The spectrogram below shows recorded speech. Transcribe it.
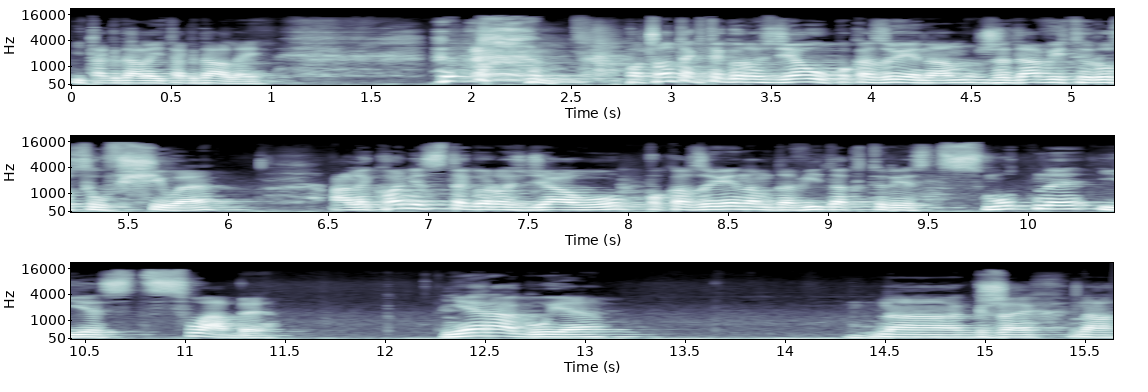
i tak dalej, i tak dalej. Początek tego rozdziału pokazuje nam, że Dawid rósł w siłę, ale koniec tego rozdziału pokazuje nam Dawida, który jest smutny i jest słaby. Nie reaguje na grzech, na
